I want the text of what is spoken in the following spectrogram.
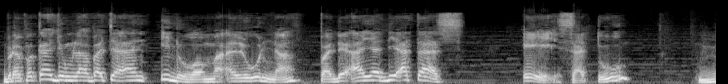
berapakah jumlah bacaan idgham ma'al gunnah pada ayat di atas? A. 1 B.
